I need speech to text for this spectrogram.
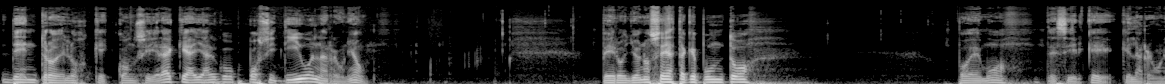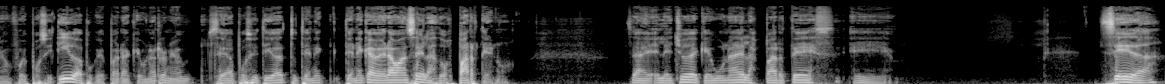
dentro de los que considera que hay algo positivo en la reunión. Pero yo no sé hasta qué punto podemos decir que, la reunión fue positiva, porque para que una reunión sea positiva, tú tiene, tiene que haber avance de las dos partes, ¿no? O sea, el hecho de que una de las partes eh, ceda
